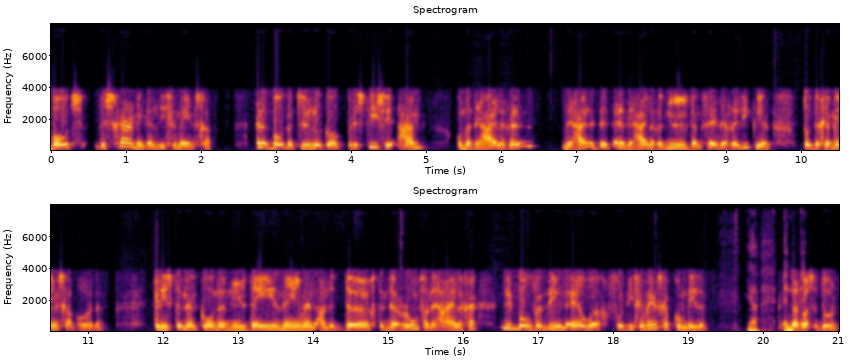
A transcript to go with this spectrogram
bood bescherming aan die gemeenschap. En het bood natuurlijk ook prestige aan, omdat de heilige, de heilige, de heilige nu, dankzij de reliquieën, tot de gemeenschap hoorden. Christenen konden nu deelnemen aan de deugd en de roem van de heilige, die bovendien eeuwig voor die gemeenschap kon bieden. Ja, en, dat was het doen.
